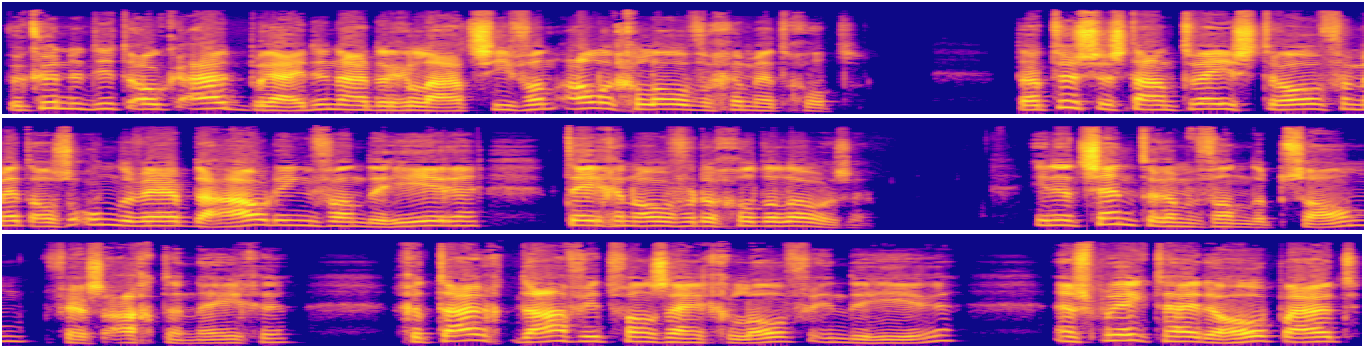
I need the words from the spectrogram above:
We kunnen dit ook uitbreiden naar de relatie van alle gelovigen met God. Daartussen staan twee strofen met als onderwerp de houding van de Heere tegenover de goddelozen. In het centrum van de psalm, vers 8 en 9, getuigt David van zijn geloof in de Heere en spreekt hij de hoop uit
